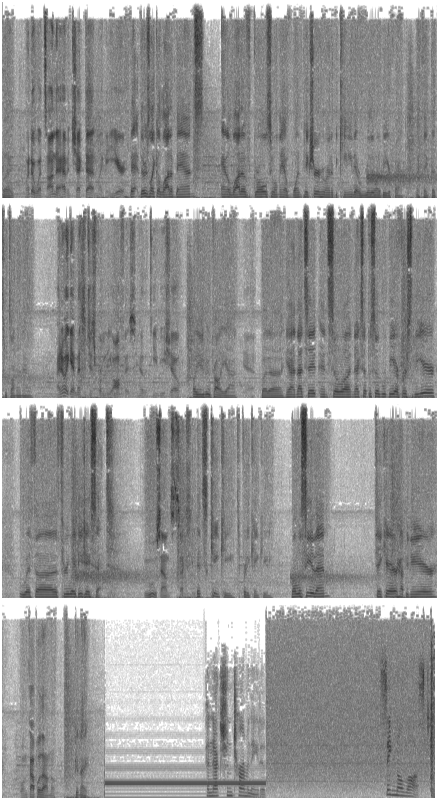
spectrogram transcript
but Wonder what's on there. I haven't checked that in like a year. ba- there's like a lot of bands and a lot of girls who only have one picture who are in a bikini that really want to be your friend. I think that's what's on there now. I know I get messages from The Office, you know, the TV show. Oh, you, you probably yeah. Yeah. But uh, yeah, and that's it. And so uh, next episode will be our first of the year with a three-way DJ set. Ooh, sounds sexy. It's kinky. It's pretty kinky. Well, we'll see you then. Take care. Happy New Year. Buon Capodanno. Good night. Connection terminated. Signal lost.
